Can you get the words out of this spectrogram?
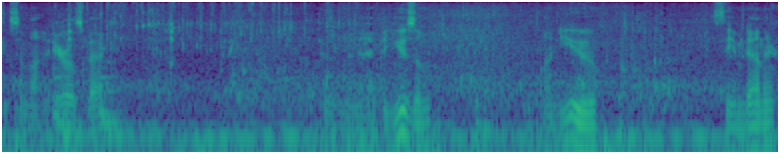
Get some uh, arrows back. 'Cause I'm gonna have to use them on you. See him down there?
